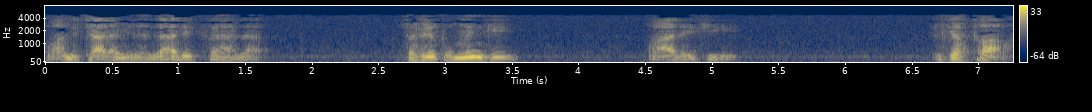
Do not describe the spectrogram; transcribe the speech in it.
وأنت تعلمين ذلك فهذا تفريط منك وعليك الكفارة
